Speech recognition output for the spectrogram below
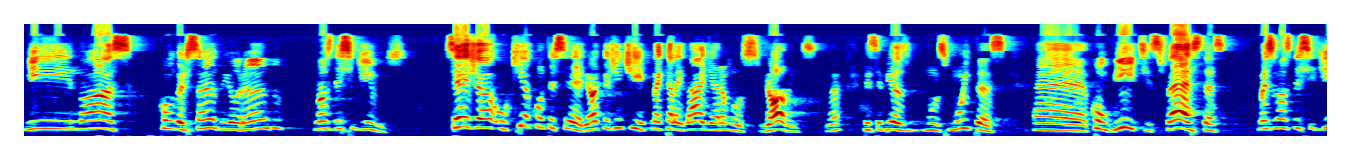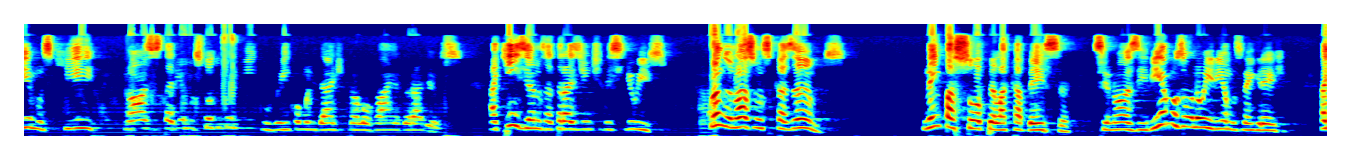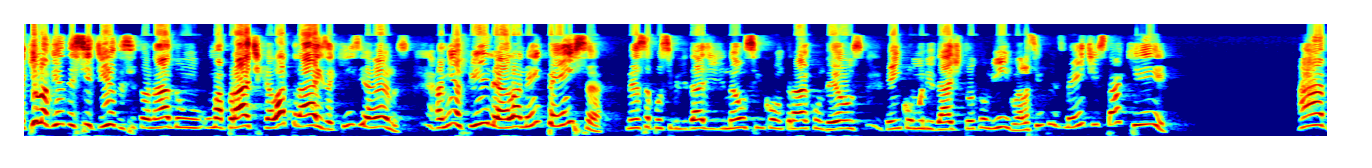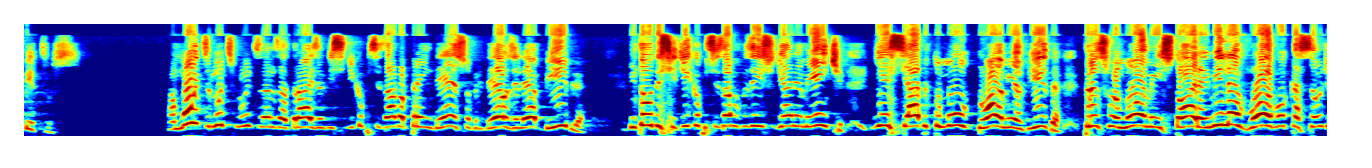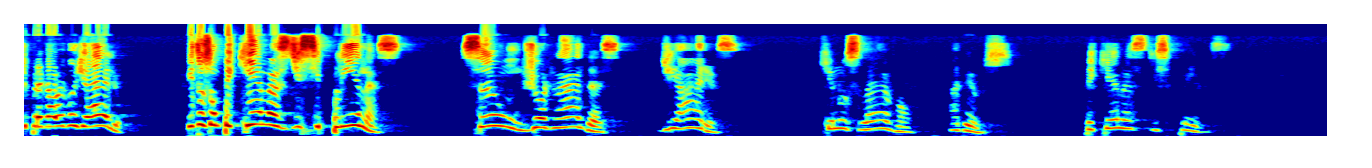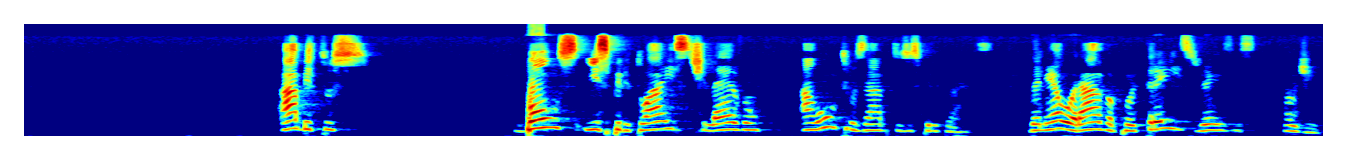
e nós conversando e orando, nós decidimos. Seja o que acontecer, olha que a gente, naquela idade, éramos jovens, né? recebíamos muitas é, convites, festas, mas nós decidimos que nós estaríamos todo domingo em comunidade para louvar e adorar a Deus. Há 15 anos atrás a gente decidiu isso. Quando nós nos casamos, nem passou pela cabeça se nós iríamos ou não iríamos na igreja. Aquilo havia decidido se tornado um, uma prática lá atrás, há 15 anos. A minha filha, ela nem pensa nessa possibilidade de não se encontrar com Deus em comunidade todo domingo. Ela simplesmente está aqui. Hábitos. Há muitos, muitos, muitos anos atrás eu decidi que eu precisava aprender sobre Deus e ler a Bíblia. Então eu decidi que eu precisava fazer isso diariamente. E esse hábito moldou a minha vida, transformou a minha história e me levou à vocação de pregar o Evangelho. Então são pequenas disciplinas, são jornadas diárias que nos levam a Deus. Pequenas disciplinas. Hábitos bons e espirituais te levam a outros hábitos espirituais. Daniel orava por três vezes ao dia.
